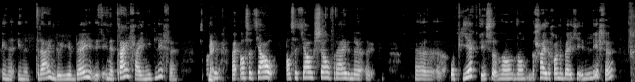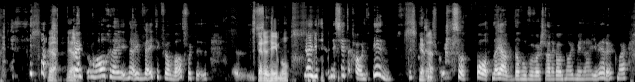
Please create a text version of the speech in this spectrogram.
in, een, in een trein doe je je been, in een trein ga je niet liggen. Nee. Maar als het jou als het jouw zelfrijdende uh, object is, dan, dan, dan, ga je er gewoon een beetje in liggen. ja, ja. Kijk omhoog naar je, nou, weet ik veel wat. Voor de, uh, Sterrenhemel. Ja, je, je, zit er gewoon in. Het is een soort pot. Nou ja, dan hoeven we waarschijnlijk ook nooit meer naar je werk. Maar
